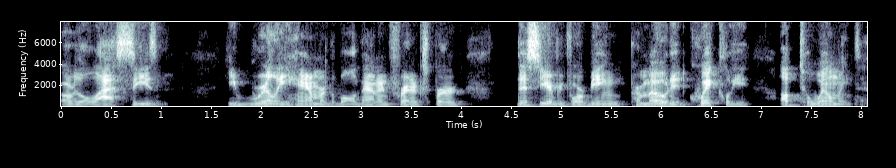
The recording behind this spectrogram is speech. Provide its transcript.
over the last season. He really hammered the ball down in Fredericksburg this year before being promoted quickly up to Wilmington.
